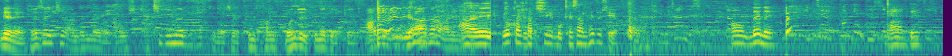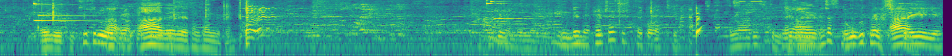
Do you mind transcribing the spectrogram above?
네네. 계좌 이체가 안 된다 해서 혹시 같이 구매해 주실 수 있나요? 제가 금, 방- 먼저 입금해 드릴게요. 아, 이상한 사람 아닙니다 아, 예. 이것까지 같이 뭐 계산해 주세요. 괜찮으시죠? 어 네네. 이체 확인되시면 아, 네. 해드릴게요. 아니 좀 수수료 아, 생각하시고. 아 네네. 감사합니다. 확인 한 번만 음, 네네 결제해 주시면 될것 같아요 올라가셨을 때 네. 아, 괜찮습니다. 너무 급해가지고 아, 예, 예.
